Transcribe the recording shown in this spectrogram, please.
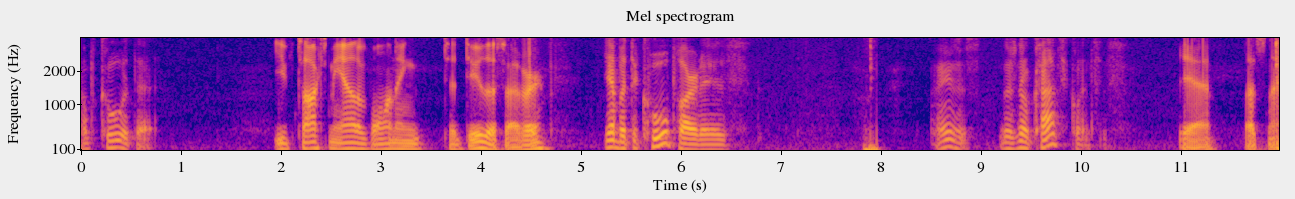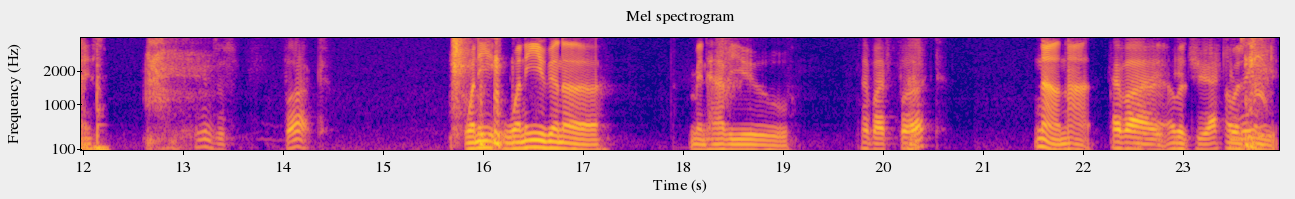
I'm cool with that. You've talked me out of wanting to do this ever. Yeah, but the cool part is, I think there's, there's no consequences. Yeah, that's nice. You can just fuck. When are you, when are you gonna? I mean, have you? Have I fucked? No, not. Have I I was- I was ejaculated?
